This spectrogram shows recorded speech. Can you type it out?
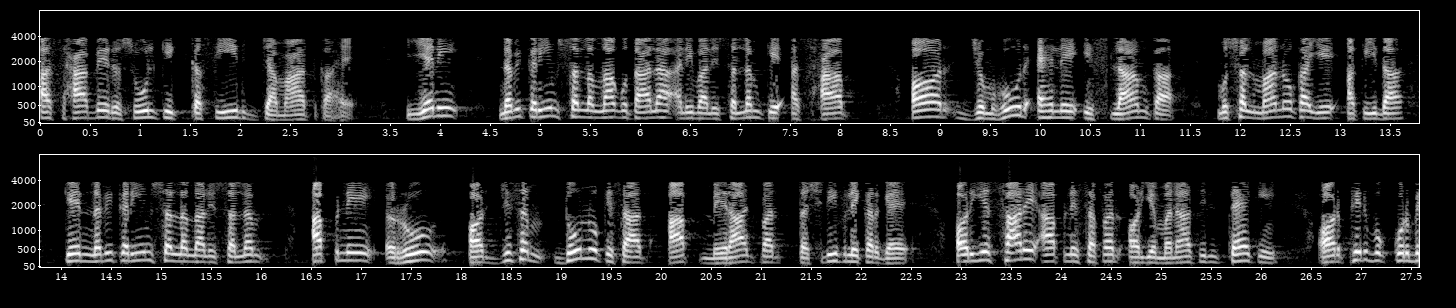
اصحاب رسول کی کثیر جماعت کا ہے۔ یعنی نبی کریم صلی اللہ تعالی علیہ وسلم کے اصحاب اور جمہور اہل اسلام کا، مسلمانوں کا یہ عقیدہ کہ نبی کریم صلی اللہ علیہ وسلم اپنے روح اور جسم دونوں کے ساتھ آپ معراج پر تشریف لے کر گئے اور یہ سارے آپ نے سفر اور یہ منازل طے کی اور پھر وہ قرب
